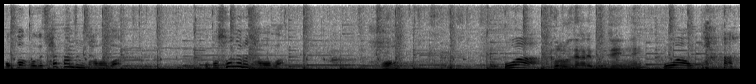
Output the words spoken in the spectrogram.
오빠 거기 철판 좀 잡아봐. 오빠 손으로 잡아봐. 어? 우와. 결혼 생활에 문제 있니? 우와 오빠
